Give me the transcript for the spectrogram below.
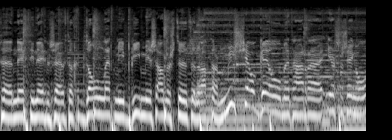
1979. Don't Let Me Be Misunderstood. En daarachter Michelle Gill met haar eh, eerste single.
